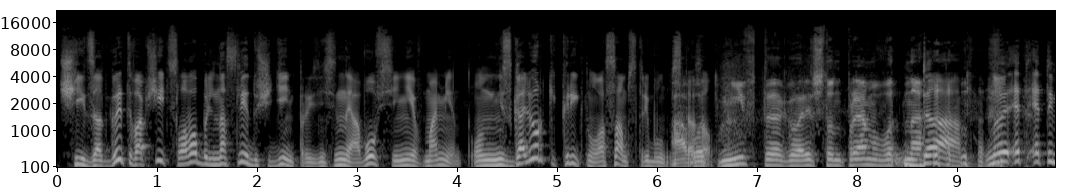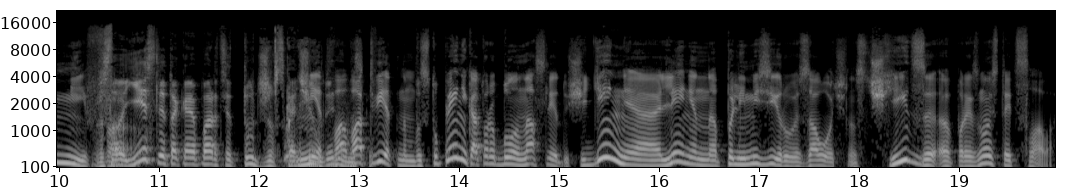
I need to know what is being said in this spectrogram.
Чхеидзе открыт. И вообще эти слова были на следующий день произнесены, а вовсе не в момент. Он не с галерки крикнул, а сам с трибуны сказал. А вот Миф-то говорит, что он прямо вот на... Да, но это это миф. Если такая партия тут же вскочила? Нет, в, в ответном выступлении, которое было на следующий день, э, Ленин, полемизируя заочно с Чхидзе, э, произносит эти слова.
